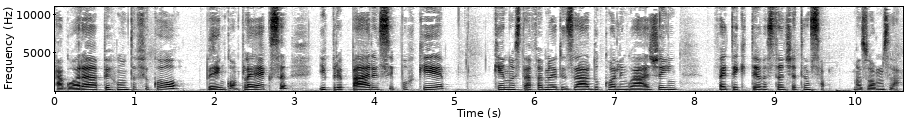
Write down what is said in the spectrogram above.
agora a pergunta ficou bem complexa e preparem-se porque quem não está familiarizado com a linguagem vai ter que ter bastante atenção. Mas vamos lá.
